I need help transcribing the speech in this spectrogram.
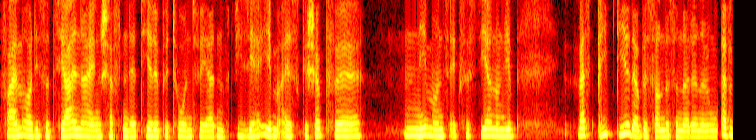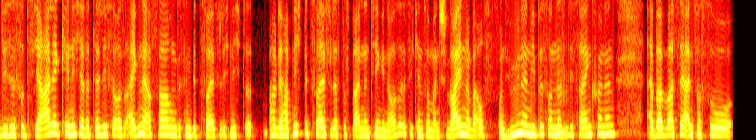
vor allem auch die sozialen Eigenschaften der Tiere betont werden, wie sie eben als Geschöpfe neben uns existieren und wir was blieb dir da besonders in Erinnerung? Also dieses Soziale kenne ich ja tatsächlich so aus eigener Erfahrung, deswegen bezweifle ich nicht, oder habe nicht bezweifelt, dass das bei anderen Tieren genauso ist. Ich kenne so mein Schwein, aber auch von Hühnern, wie besonders mhm. die sein können. Aber was ja einfach so,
